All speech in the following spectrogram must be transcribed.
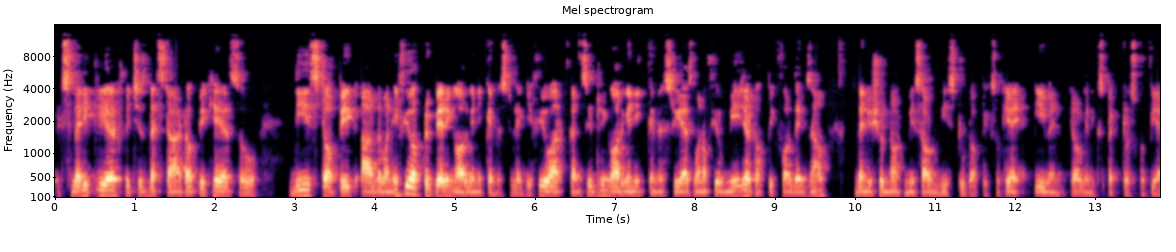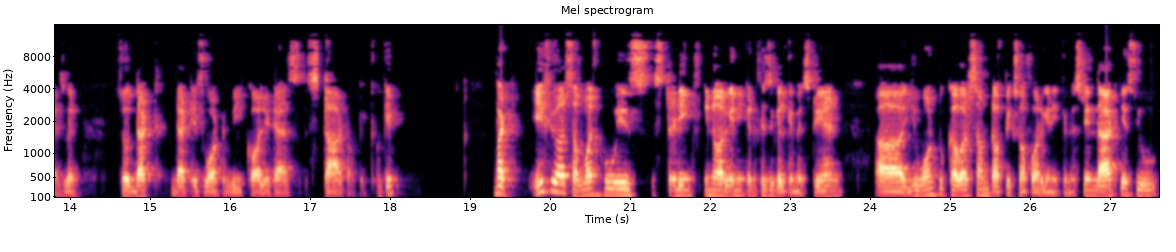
It's very clear which is the star topic here. So these topic are the one if you are preparing organic chemistry like if you are considering organic chemistry as one of your major topic for the exam then you should not miss out these two topics okay even organic spectroscopy as well so that that is what we call it as star topic okay? But if you are someone who is studying inorganic and physical chemistry and uh, you want to cover some topics of organic chemistry in that case you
